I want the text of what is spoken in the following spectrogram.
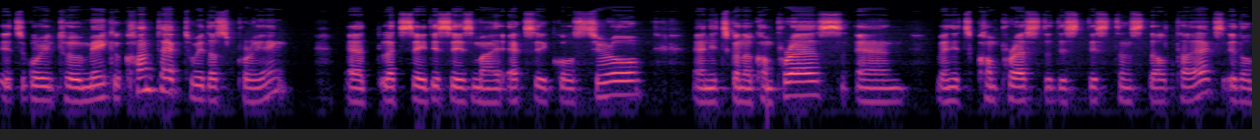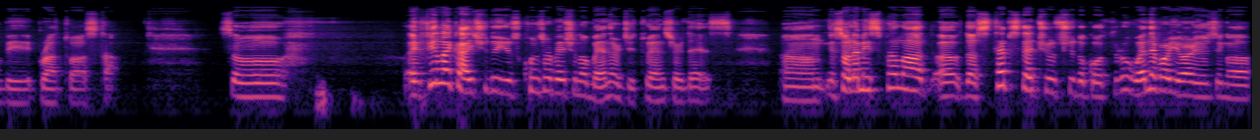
It's going to make a contact with the spring at, let's say this is my x equals zero, and it's gonna compress, and when it's compressed to this distance delta x, it'll be brought to a stop. So I feel like I should use conservation of energy to answer this. Um, so let me spell out uh, the steps that you should go through whenever you are using a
